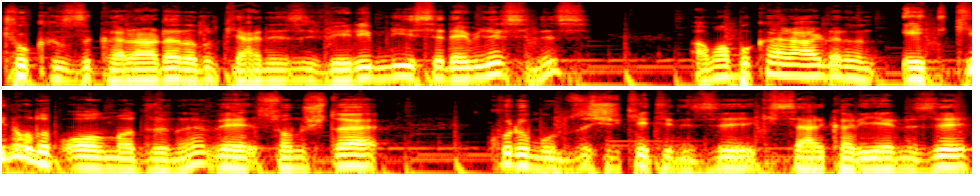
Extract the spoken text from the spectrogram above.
çok hızlı kararlar alıp kendinizi verimli hissedebilirsiniz. Ama bu kararların etkin olup olmadığını ve sonuçta kurumunuzu, şirketinizi, kişisel kariyerinizi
